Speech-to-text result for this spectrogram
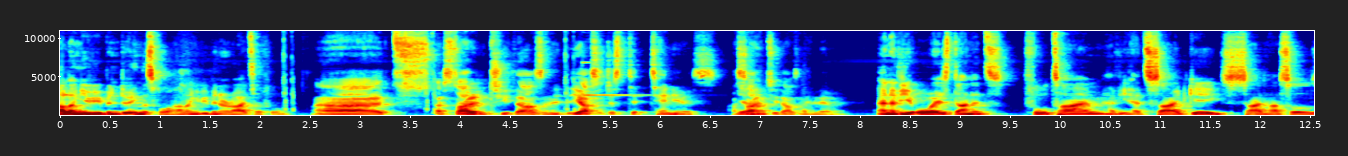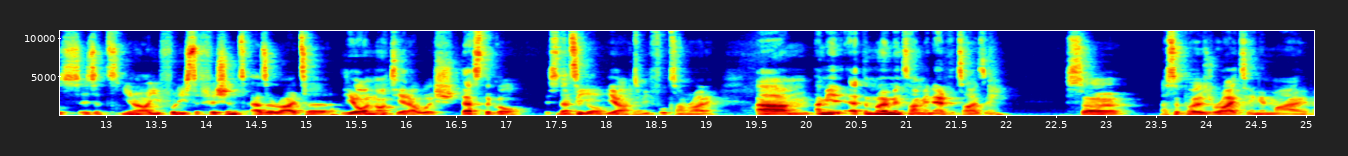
How long have you been doing this for? How long have you been a writer for? Uh, I started in 2000. Yeah, so just t- 10 years. I started in 2011. And have you always done it full time? Have you had side gigs, side hustles? Is it, you know, are you fully sufficient as a writer? You're not yet. I wish. That's the goal. That's the goal, Yeah, okay. to be full time writing. Um, I mean, at the moment, I'm in advertising, so I suppose writing in my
